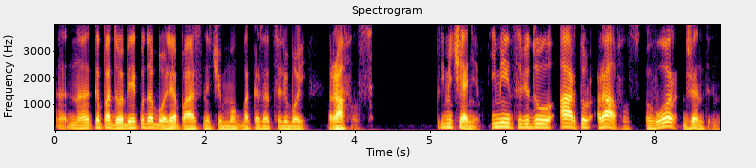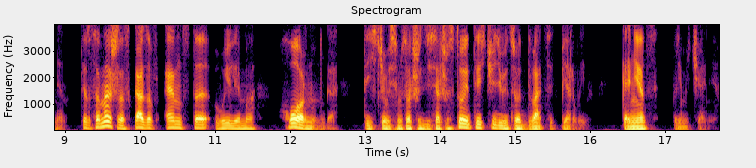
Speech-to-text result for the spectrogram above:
однако подобие куда более опасное, чем мог бы оказаться любой Раффлз. Примечание. Имеется в виду Артур Раффлс, вор-джентльмен. Персонаж рассказов Энста Уильяма Хорнунга, 1866-1921. Конец примечания.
